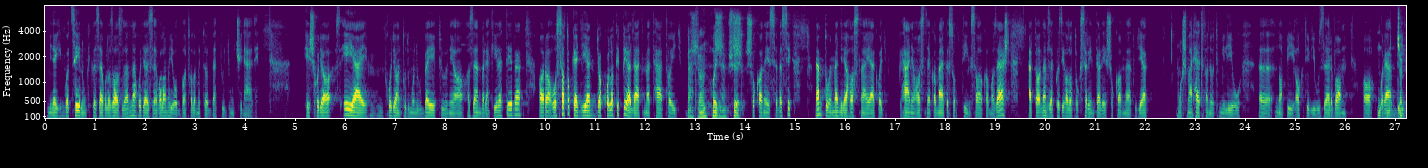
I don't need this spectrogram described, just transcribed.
Mindenkünk a célunk igazából az az lenne, hogy ezzel valami jobbat, valami többet tudjunk csinálni és hogy az AI hogyan tud mondjuk beépülni az emberek életébe, arra hozhatok egy ilyen gyakorlati példát, mert hát ha így Bátran, hogy nem, sőt. sokan észreveszik, nem tudom, hogy mennyire használják, vagy hányan használják a Microsoft Teams alkalmazást, hát a nemzetközi adatok szerint elég sokan, mert ugye most már 75 millió napi aktív user van a korábbi... Csak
